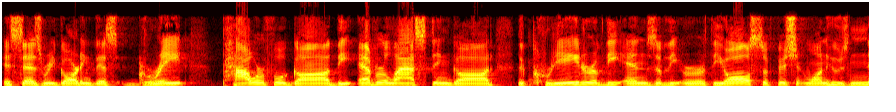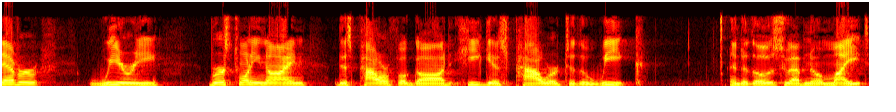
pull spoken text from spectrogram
it says regarding this great, powerful God, the everlasting God, the creator of the ends of the earth, the all sufficient one who's never weary. Verse 29, this powerful God, he gives power to the weak, and to those who have no might,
